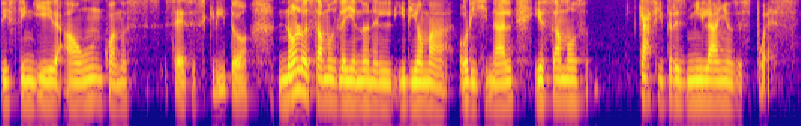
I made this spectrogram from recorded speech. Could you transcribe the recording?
distinguir aún cuando se es escrito. No lo estamos leyendo en el idioma original y estamos casi 3.000 años después,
